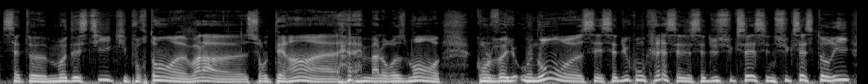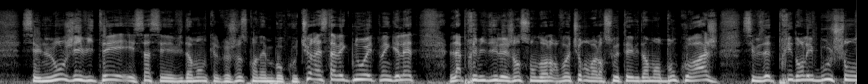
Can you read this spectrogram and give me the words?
cette modestie qui pourtant, voilà, sur le terrain, malheureusement, qu'on le veuille ou non, c'est du concret, c'est du succès, c'est une success story, c'est une longévité, et ça c'est évidemment quelque chose qu'on aime beaucoup. Tu restes avec nous, être Mengelet. L'après-midi, les gens sont dans leur voiture, on va leur souhaiter évidemment bon courage. Si vous êtes pris dans les bouchons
